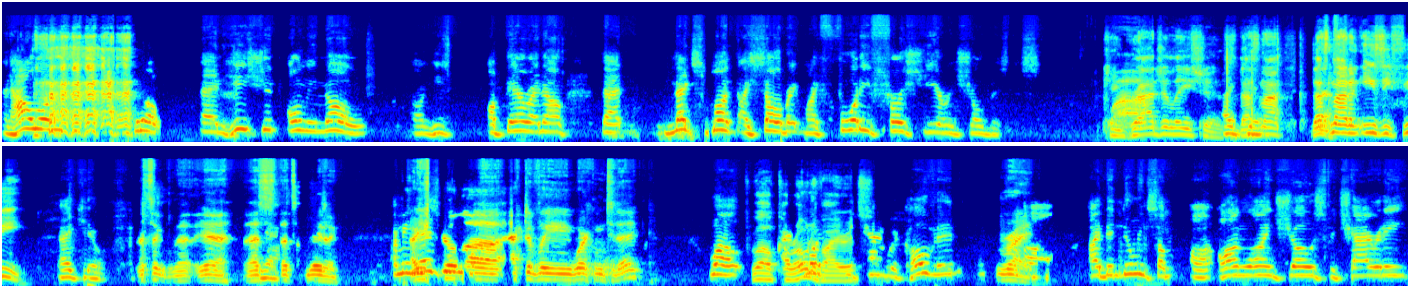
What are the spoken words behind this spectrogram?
And how long, you know? And he should only know, uh, he's up there right now, that next month I celebrate my 41st year in show business. Congratulations. Thank that's you. not that's Yeah. not an easy feat. Thank you. That's a that, yeah. That's Yeah. that's amazing. I mean, Are you still uh, actively working today? well, Well, coronavirus. with COVID, Right. Uh, I've been doing some uh, online shows for charity.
